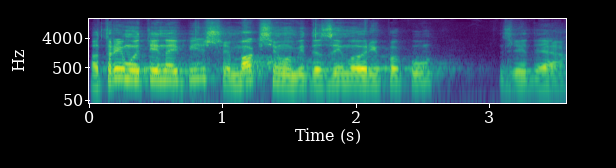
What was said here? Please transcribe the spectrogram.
Отримуйте найбільше максимум від озимого ріпаку з лідеа.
